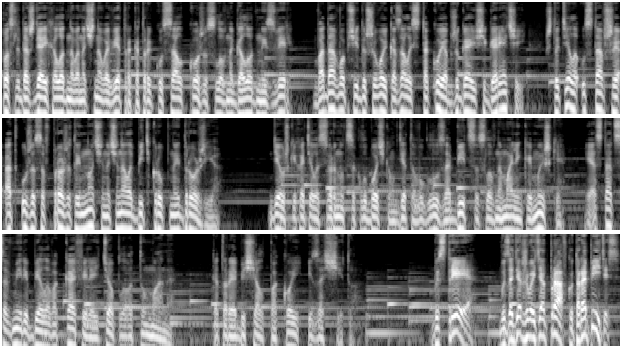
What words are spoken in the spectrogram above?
После дождя и холодного ночного ветра, который кусал кожу словно голодный зверь, Вода в общей душевой казалась такой обжигающей горячей, что тело, уставшее от ужасов прожитой ночи, начинало бить крупной дрожью. Девушке хотелось свернуться клубочком где-то в углу, забиться, словно маленькой мышке, и остаться в мире белого кафеля и теплого тумана, который обещал покой и защиту. «Быстрее! Вы задерживаете отправку! Торопитесь!»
